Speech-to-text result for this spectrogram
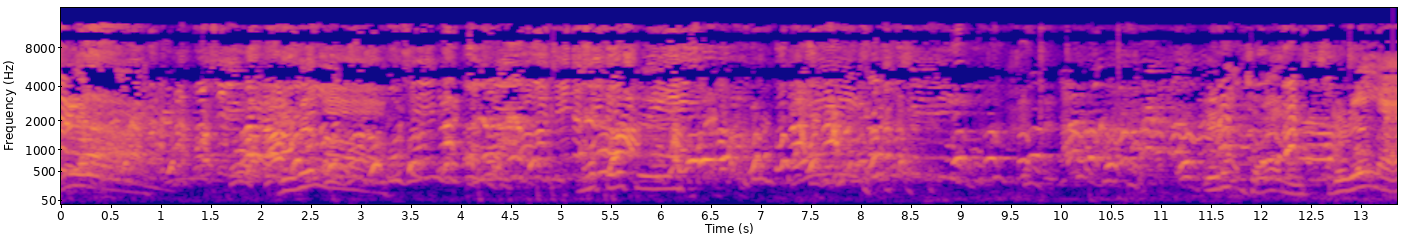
Gorilla. Gorilla. No pushing. You're not joining. Gorilla.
